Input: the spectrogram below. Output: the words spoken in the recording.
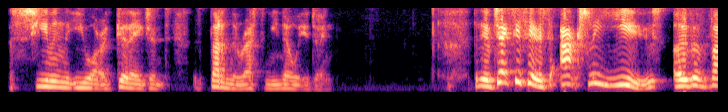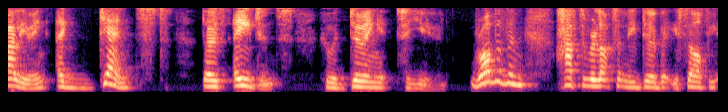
assuming that you are a good agent that's better than the rest and you know what you're doing. But the objective here is to actually use overvaluing against those agents who are doing it to you. Rather than have to reluctantly do a bit yourself, you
